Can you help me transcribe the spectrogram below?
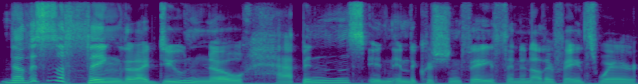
Now this is a thing that I do know happens in in the Christian faith and in other faiths where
